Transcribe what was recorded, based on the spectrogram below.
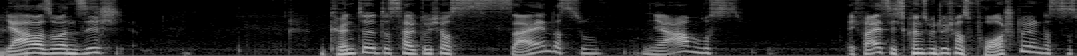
ja, aber so an sich könnte das halt durchaus sein, dass du, ja, muss, ich weiß nicht, ich könnte es mir durchaus vorstellen, dass das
